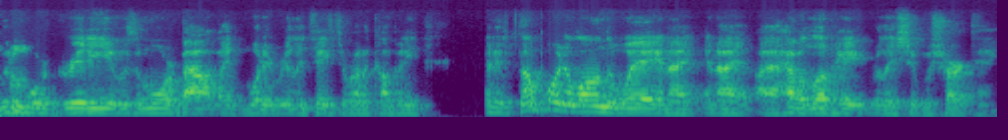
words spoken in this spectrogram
little more gritty. It was more about like what it really takes to run a company. And at some point along the way, and I and I, I have a love-hate relationship with Shark Tank.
